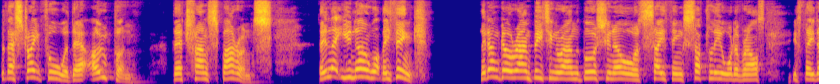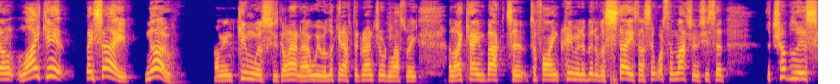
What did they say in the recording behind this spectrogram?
but they're straightforward, they're open, they're transparent. They let you know what they think. They don't go around beating around the bush, you know, or say things subtly or whatever else. If they don't like it, they say no. I mean, Kim was, she's gone out now. We were looking after grandchildren last week, and I came back to, to find Kim in a bit of a state. And I said, What's the matter? And she said, The trouble is,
